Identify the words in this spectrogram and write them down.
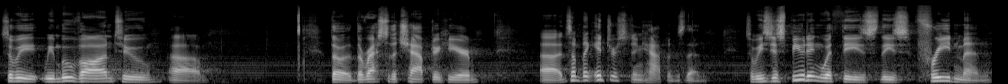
So we, we move on to uh, the, the rest of the chapter here, uh, and something interesting happens then. So he's disputing with these, these freedmen.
